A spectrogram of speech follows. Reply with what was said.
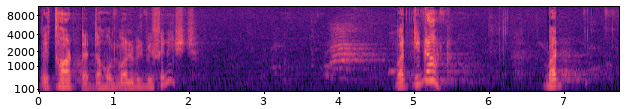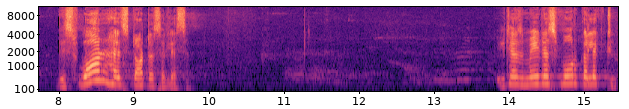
they thought that the whole world will be finished. But did not. But this war has taught us a lesson. It has made us more collective.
